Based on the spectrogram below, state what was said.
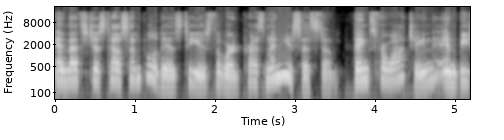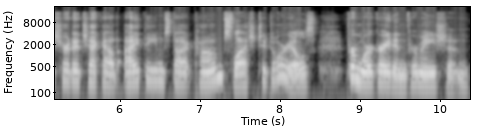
And that's just how simple it is to use the WordPress menu system. Thanks for watching and be sure to check out ithemes.com slash tutorials for more great information.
